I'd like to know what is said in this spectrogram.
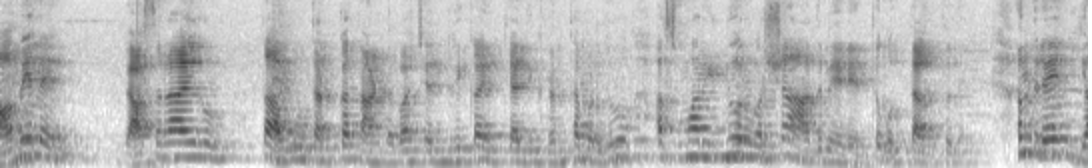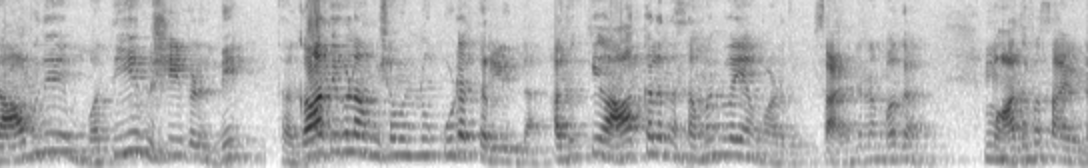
ಆಮೇಲೆ ವ್ಯಾಸರಾಯರು ತಾವು ತರ್ಕ ತಾಂಡವ, ಚಂದ್ರಿಕಾ ಇತ್ಯಾದಿ ಗ್ರಂಥ ಬರೆದ್ರು ಅದು ಸುಮಾರು ಇನ್ನೂರು ವರ್ಷ ಆದಮೇಲೆ ಅಂತ ಗೊತ್ತಾಗುತ್ತದೆ. ಅಂದರೆ ಯಾವುದೇ ಮತೀಯ ವಿಷಯಗಳಲ್ಲಿ ತಗಾದೆಗಳ ಅಂಶವನ್ನು ಕೂಡ ತರಲಿಲ್ಲ. ಅದಕ್ಕೆ ಆಕಲನ ಸಮನ್ವಯ ಮಾಡಿದ್ರು. ಸಾಯಣನ ಮಗ ಮಾಧವ ಸಾಯಣ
